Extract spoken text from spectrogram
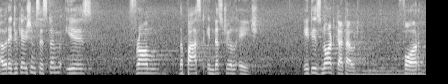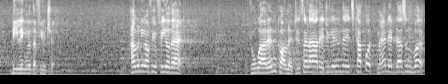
Our education system is from the past industrial age. It is not cut out for dealing with the future. How many of you feel that? You are in college. You said our education, it's kaput, man, it doesn't work.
